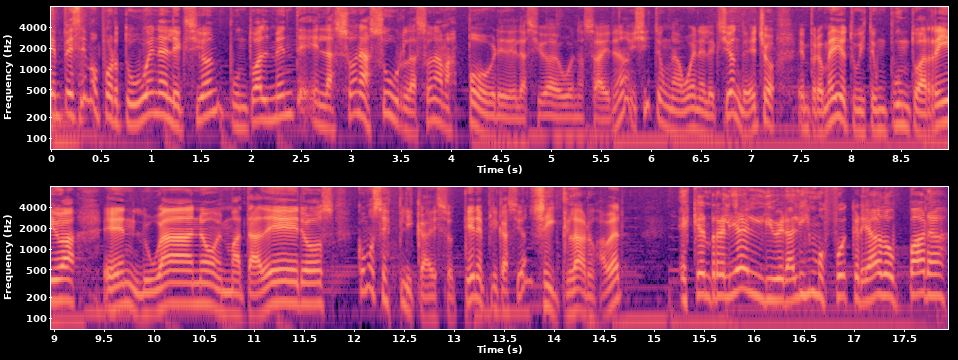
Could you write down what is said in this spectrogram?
Empecemos por tu buena elección puntualmente en la zona sur, la zona más pobre de la ciudad de Buenos Aires. ¿no? Hiciste una buena elección, de hecho, en promedio tuviste un punto arriba en Lugano, en Mataderos. ¿Cómo se explica eso? ¿Tiene explicación? Sí, claro. A ver es que en realidad el liberalismo fue creado para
